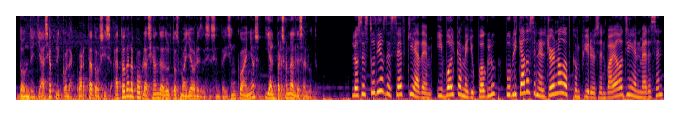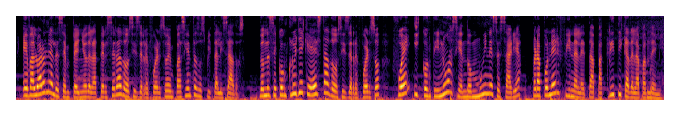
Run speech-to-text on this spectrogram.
donde ya se aplicó la cuarta dosis a toda la población de adultos mayores de 65 años y al personal de salud. Los estudios de Sevki Adem y Volka Meyupoglu, publicados en el Journal of Computers in Biology and Medicine, evaluaron el desempeño de la tercera dosis de refuerzo en pacientes hospitalizados, donde se concluye que esta dosis de refuerzo fue y continúa siendo muy necesaria para poner fin a la etapa crítica de la pandemia.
